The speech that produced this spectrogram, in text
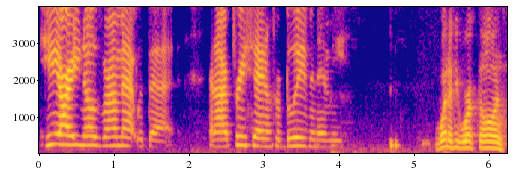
he already knows where I'm at with that and I appreciate him for believing in me. What have you worked on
